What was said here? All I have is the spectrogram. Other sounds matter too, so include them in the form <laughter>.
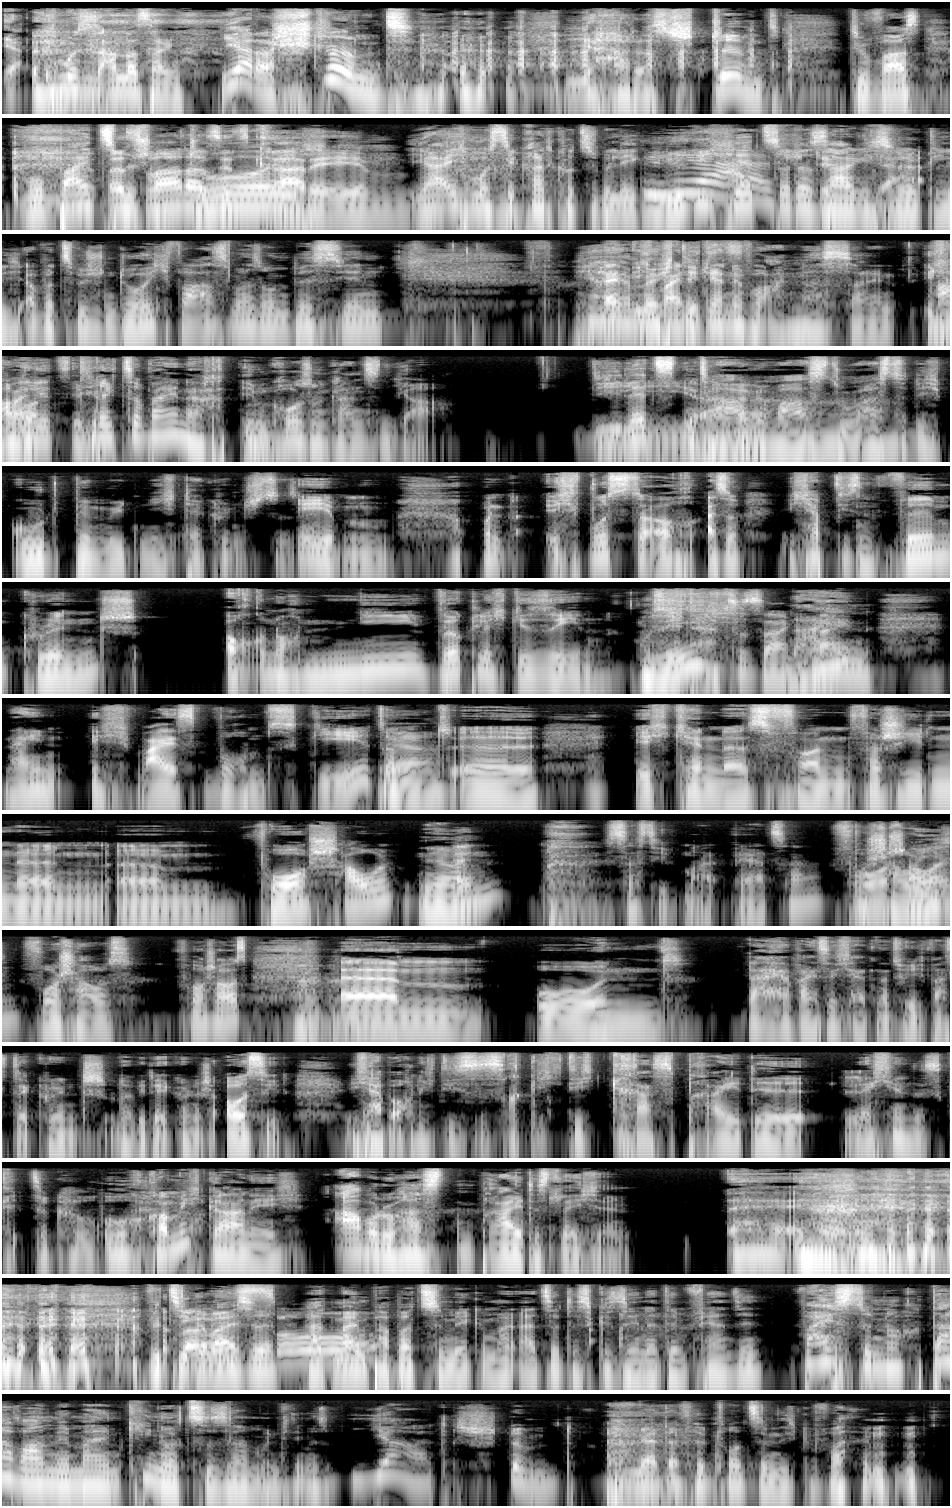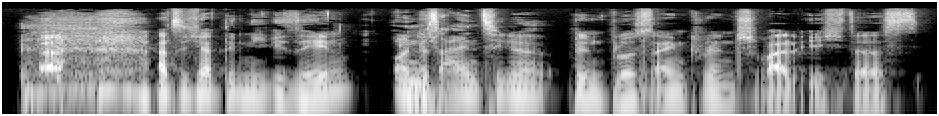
Ja, ich muss es anders sagen. Ja, das stimmt. <laughs> ja, das stimmt. Du warst, wobei zwischendurch. eben? Ja, ich musste gerade kurz überlegen, lüge ich Ja, jetzt oder sage ich es ja. wirklich? Aber zwischendurch war es mal so ein bisschen, ja, Nein, er ich möchte gerne jetzt- woanders sein. Ich meine jetzt im, direkt zu Weihnachten. im Großen und Ganzen ja. Die letzten Ja. Tage warst du, hast du dich gut bemüht, nicht der Grinch zu sein. Eben. Und ich wusste auch, also ich habe diesen Film Grinch auch noch nie wirklich gesehen, muss ich Nicht? dazu sagen. Nein? Nein, nein, ich weiß, worum es geht Ja. und äh, ich kenne das von verschiedenen ähm, Vorschauen. Ja. <laughs> Ist das die Ma- Mehrzahl? Vorschau, Vorschauen? Vorschaus. Vorschaus. ähm, und daher weiß ich halt natürlich, was der Grinch oder wie der Grinch aussieht. Ich habe auch nicht dieses richtig krass breite Lächeln. Das, krieg- so hoch komme ich gar nicht. Aber du hast ein breites Lächeln. <laughs> Witzigerweise so. hat mein Papa zu mir gemeint, als er das gesehen hat im Fernsehen, weißt du noch, da waren wir mal im Kino zusammen. Und ich denke mir so, ja, das stimmt. Mir hat der Film trotzdem nicht gefallen. <laughs> Also ich habe den nie gesehen Und das Einzige, bin bloß ein Grinch, weil ich das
